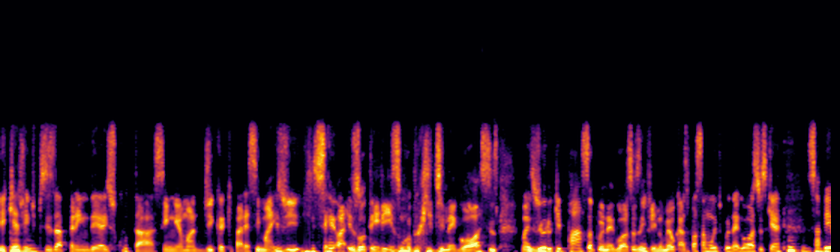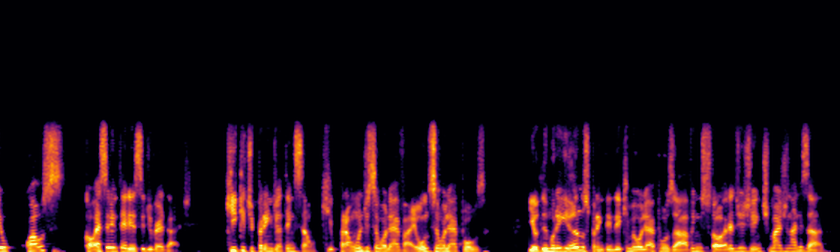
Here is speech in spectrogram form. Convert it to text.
e que uhum. a gente uhum. precisa aprender a escutar. Assim, é uma dica que parece mais de sei lá, esoterismo do que de negócios, mas juro que passa por negócios. Enfim, no meu caso, passa muito por negócios, que é uhum. saber qual, qual é seu interesse de verdade. O que, que te prende a atenção? Que, Para onde seu olhar vai? Onde seu olhar pousa? E eu demorei anos para entender que meu olhar pousava em história de gente marginalizada.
